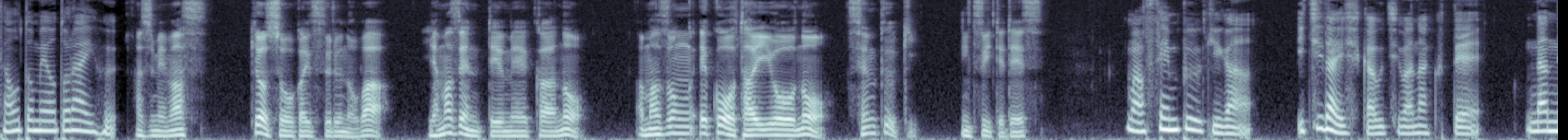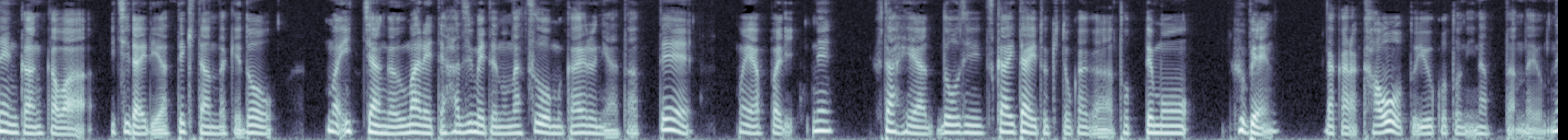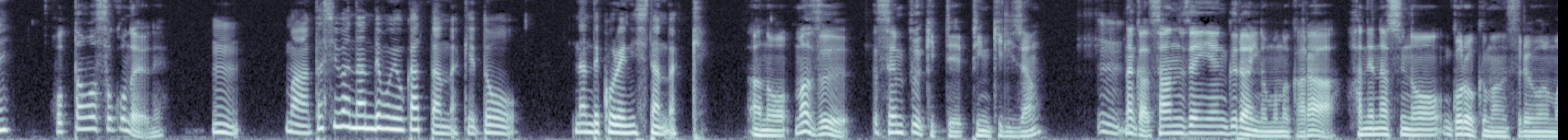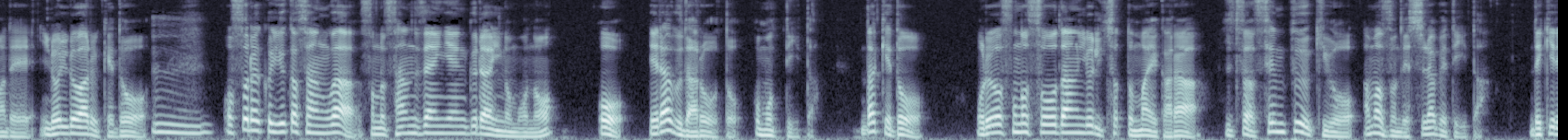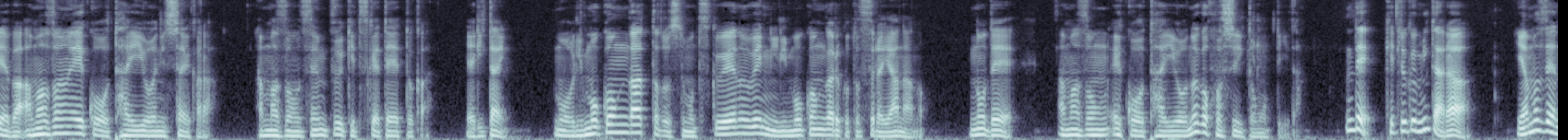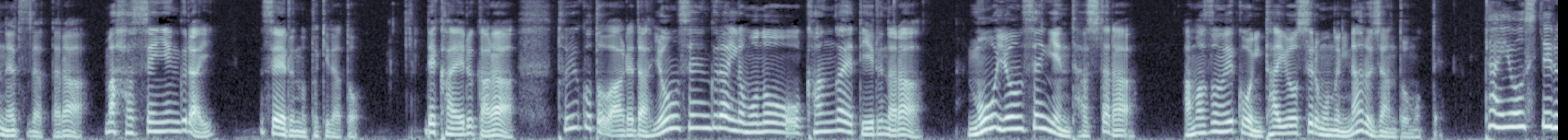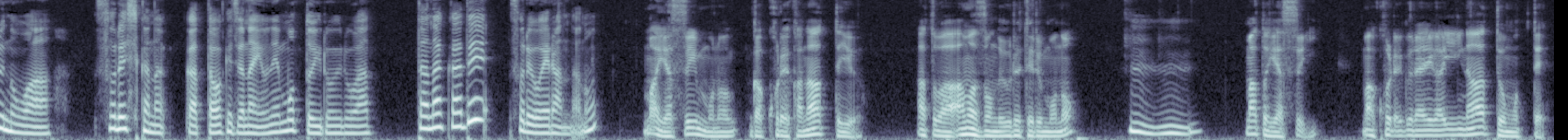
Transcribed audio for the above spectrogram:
早乙女オトライフ。始めます。今日紹介するのは、ヤマゼンっていうメーカーの Amazon エコー対応の扇風機についてです。まあ、扇風機が1台しかうちはなくて、何年間かは1台でやってきたんだけど、まあ、いっちゃんが生まれて初めての夏を迎えるにあたって、まあ、やっぱりね、2部屋同時に使いたい時とかがとっても不便。だから買おうということになったんだよね。発端はそこだよね。うん。まあ私は何でもよかったんだけど、なんでこれにしたんだっけ？あの、まず、扇風機ってピンキリじゃん？うん。なんか3000円ぐらいのものから、羽なしの5、6万するものまでいろいろあるけど、うん。おそらくゆかさんはその3000円ぐらいのものを選ぶだろうと思っていた。だけど、俺はその相談よりちょっと前から、実は扇風機を Amazon で調べていた。できれば Amazon エコー対応にしたいから、Amazon 扇風機つけてとか、やりたい。もうリモコンがあったとしても机の上にリモコンがあることすら嫌なの。ので、Amazon エコー対応のが欲しいと思っていた。で、結局見たら、ヤマゼンのやつだったら、まあ、8000円ぐらいセールの時だと。で、買えるから、ということはあれだ、4000円ぐらいのものを考えているなら、もう4000円足したら、Amazon エコーに対応してるものになるじゃんと思って。対応してるのは、それしかなかったわけじゃないよね。もっといろいろあった中で、それを選んだの？まあ、安いものがこれかなっていう。あとは Amazon で売れてるもの。うんうん。まあ、あと安い。まあ、これぐらいがいいなって思って。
